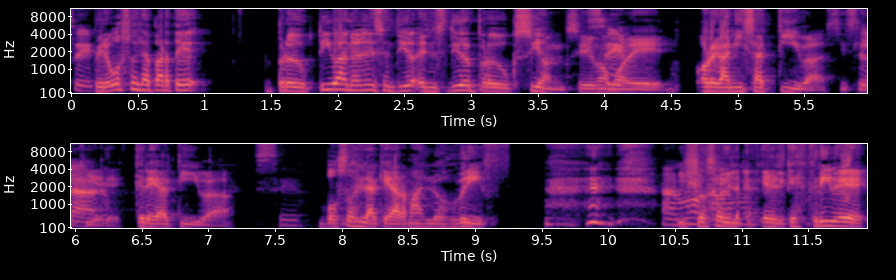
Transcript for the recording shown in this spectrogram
pero vos sos la parte productiva, no en el sentido, en el sentido de producción, sino como de organizativa, si se quiere, creativa. Vos sos la que armás los briefs. y yo soy el que escribe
